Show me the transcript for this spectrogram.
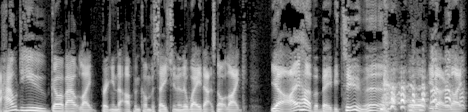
how do you go about like bringing that up in conversation in a way that's not like yeah, I have a baby too. or, you know, like,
